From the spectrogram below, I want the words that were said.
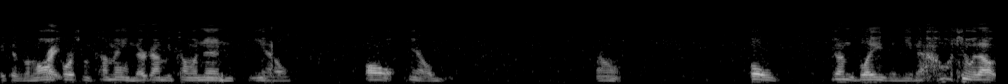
because when law Right. enforcement come in, they're going to be coming in, you know, all, you know, you know, full guns blazing, you know, without,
